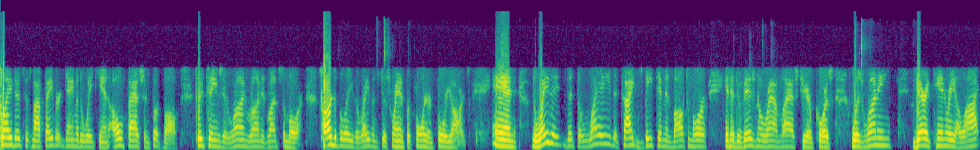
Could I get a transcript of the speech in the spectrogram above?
Clay, this is my favorite game of the weekend. Old fashioned football. Two teams that run, run, and run some more. It's hard to believe the Ravens just ran for 404 yards. And the way they, that the way the Titans beat them in Baltimore in the divisional round last year, of course, was running Derrick Henry a lot.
